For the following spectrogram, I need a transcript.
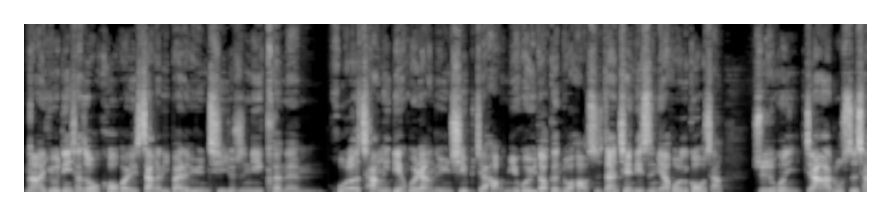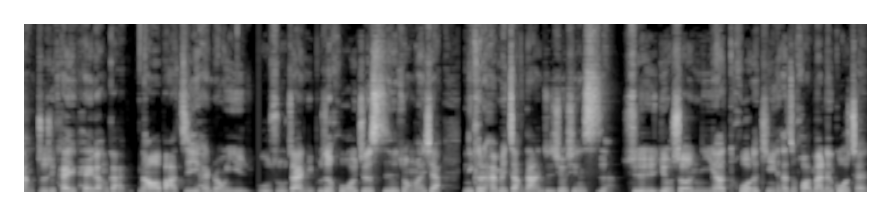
那有点像是我扣回上个礼拜的运气，就是你可能活得长一点，会让你的运气比较好，你会遇到更多好事，但前提是你要活得够长。所以，如果你加入市场之后就开始开杠杆，然后把自己很容易部署在你不是活就是死的状态下，你可能还没长大，你就先死了。所以有时候你要获得经验，它是缓慢的过程。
